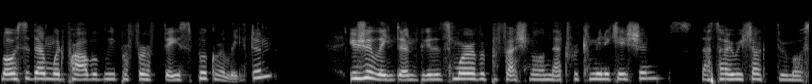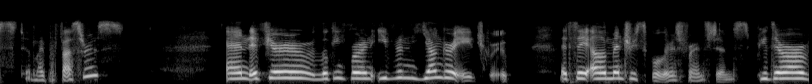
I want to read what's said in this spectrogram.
most of them would probably prefer Facebook or LinkedIn. Usually LinkedIn because it's more of a professional network communications. That's how I reach out through most of my professors. And if you're looking for an even younger age group, let's say elementary schoolers, for instance, because there are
